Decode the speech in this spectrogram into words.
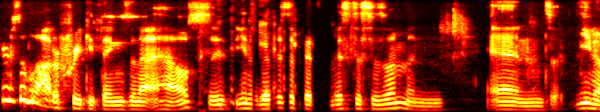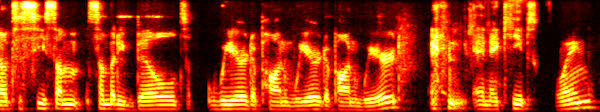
there's a lot of freaky things in that house. It, you know, there is a bit of mysticism and and you know to see some somebody build weird upon weird upon weird, and and it keeps going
